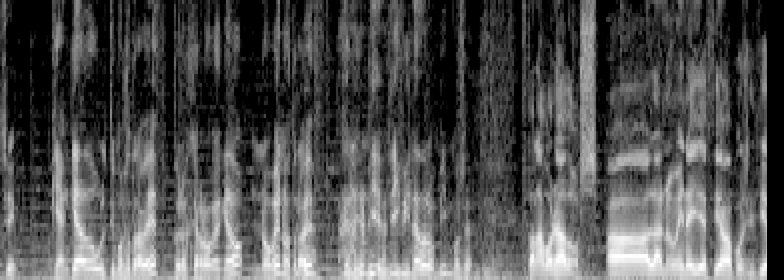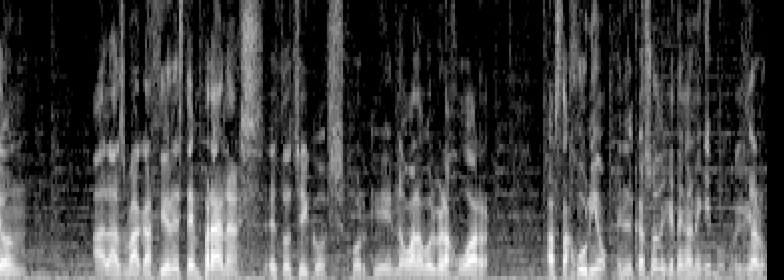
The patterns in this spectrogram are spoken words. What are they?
Sí. Que han quedado últimos otra vez, pero es que Rogue ha quedado noveno otra vez. Han eliminado los mismos, ¿eh? Están abonados a la novena y décima posición. A las vacaciones tempranas, estos chicos, porque no van a volver a jugar hasta junio, en el caso de que tengan equipo. Porque claro,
